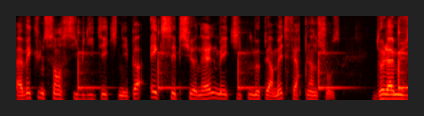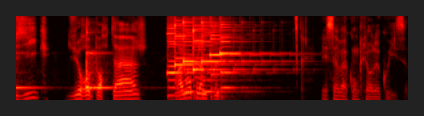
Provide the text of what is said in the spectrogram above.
avec une sensibilité qui n'est pas exceptionnelle, mais qui me permet de faire plein de choses. De la musique, du reportage, vraiment plein de trucs. Et ça va conclure le quiz.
